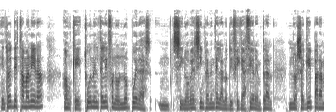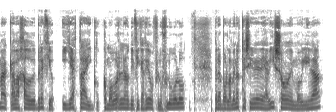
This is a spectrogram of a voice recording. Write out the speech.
Entonces, de esta manera, aunque tú en el teléfono no puedas mm, sino ver simplemente la notificación en plan, no sé qué para Mac ha bajado de precio y ya está, y como borre la notificación, fluflúbolo, pero por lo menos te sirve de aviso en movilidad,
